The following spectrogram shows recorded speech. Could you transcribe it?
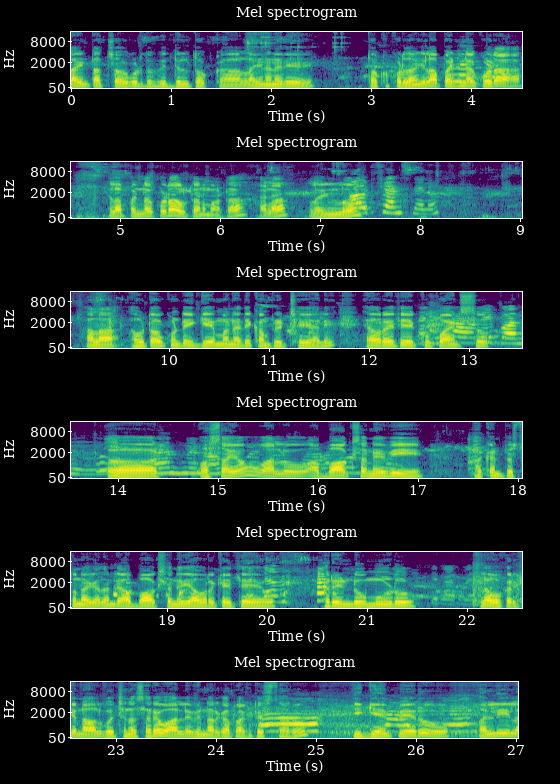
లైన్ టచ్ అవ్వకూడదు. విద్యులు తొక్క లైన్ అనేది తొక్కకూడదు. ఇలా పడినా కూడా ఇలా పడినా కూడా అవుట్ అనమాట అలా లైన్లో అలా అవుట్ అవ్వకుండా ఈ గేమ్ అనేది కంప్లీట్ చేయాలి. ఎవరైతే ఎక్కువ పాయింట్స్ వస్తాయో వాళ్ళు ఆ బాక్స్ అనేవి కనిపిస్తున్నాయి కదండి. ఆ బాక్స్ అనేది ఎవరికైతే రెండు మూడు ఇలా ఒకరికి నాలుగు వచ్చినా సరే వాళ్ళే విన్నర్గా ప్రకటిస్తారు. ఈ గేమ్ పేరు పల్లీల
